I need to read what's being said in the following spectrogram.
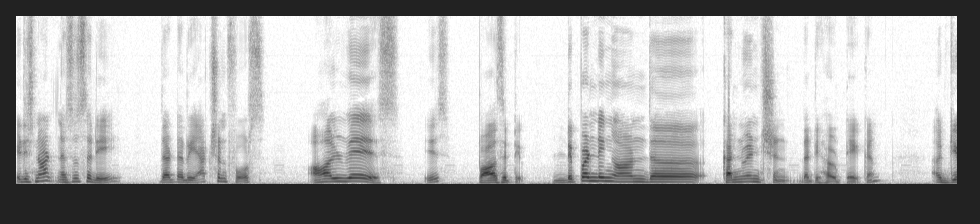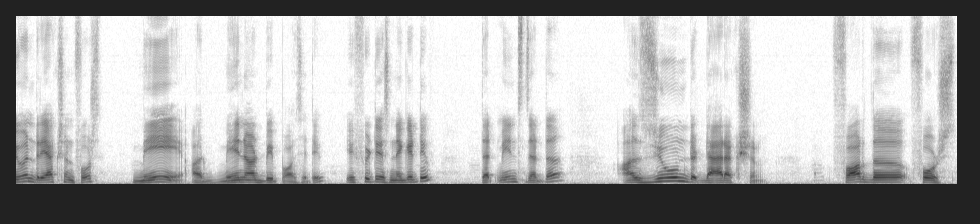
it is not necessary that a reaction force always is positive depending on the convention that you have taken a given reaction force may or may not be positive. If it is negative that means that the assumed direction for the force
